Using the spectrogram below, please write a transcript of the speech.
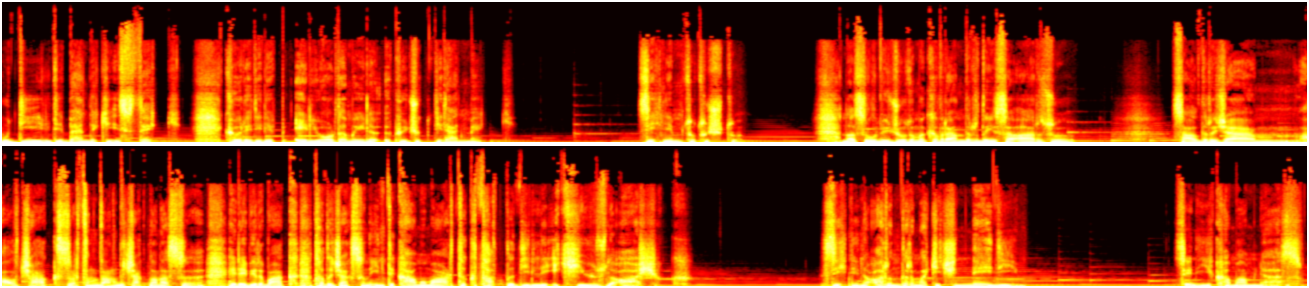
Bu değildi bendeki istek. Kör edilip el yordamıyla öpücük dilenmek. Zihnim tutuştu. Nasıl vücudumu kıvrandırdıysa arzu, Saldıracağım, alçak, sırtından bıçaklanası. Hele bir bak, tadacaksın intikamımı artık tatlı dilli iki yüzlü aşık. Zihnini arındırmak için ne edeyim? Seni yıkamam lazım.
